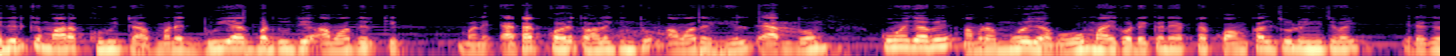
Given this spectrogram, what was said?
এদেরকে মারা খুবই টাফ মানে দুই একবার যদি আমাদেরকে মানে অ্যাটাক করে, তাহলে কিন্তু আমাদের হেলথ একদম কমে যাবে, আমরা মরে যাব। ও মাই গড, এখানে একটা কঙ্কাল চলে এসেছে ভাই। এটাকে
